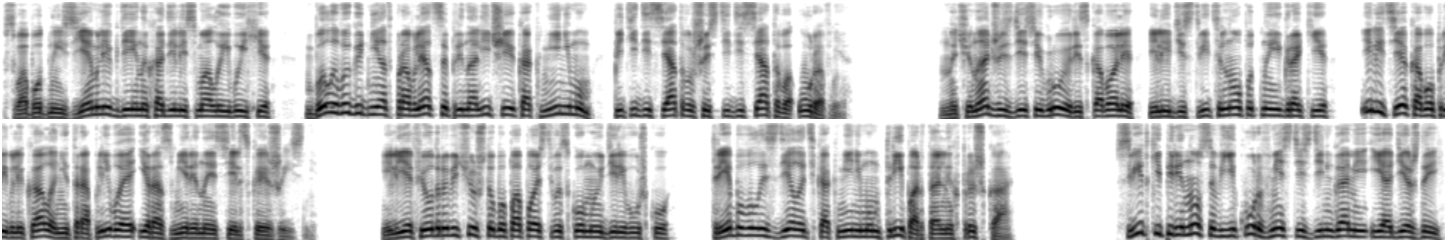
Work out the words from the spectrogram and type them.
В свободные земли, где и находились малые выхи, было выгоднее отправляться при наличии как минимум 50-60 уровня. Начинать же здесь игру рисковали или действительно опытные игроки, или те, кого привлекала неторопливая и размеренная сельская жизнь. Илье Федоровичу, чтобы попасть в искомую деревушку, требовалось сделать как минимум три портальных прыжка. Свитки переноса в Якур вместе с деньгами и одеждой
